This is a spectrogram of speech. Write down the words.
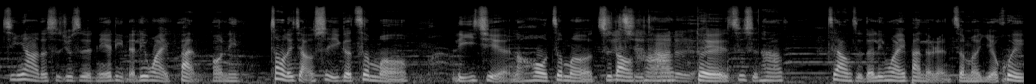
惊讶的是，就是年龄的另外一半哦，你照理讲是一个这么理解，然后这么知道他，对支持他这样子的另外一半的人，怎么也会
